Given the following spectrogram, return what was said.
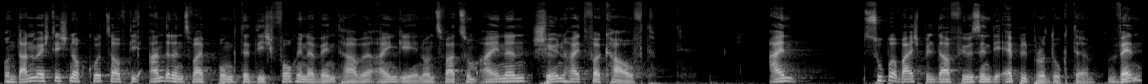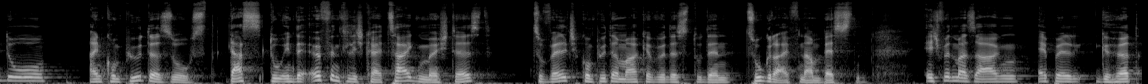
Und dann möchte ich noch kurz auf die anderen zwei Punkte, die ich vorhin erwähnt habe, eingehen. Und zwar zum einen Schönheit verkauft. Ein super Beispiel dafür sind die Apple-Produkte. Wenn du ein Computer suchst, das du in der Öffentlichkeit zeigen möchtest, zu welcher Computermarke würdest du denn zugreifen am besten? Ich würde mal sagen, Apple gehört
